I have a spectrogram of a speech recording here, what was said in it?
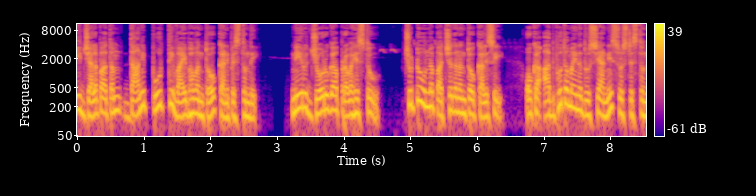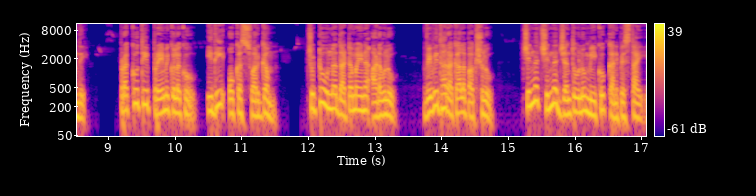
ఈ జలపాతం దాని పూర్తి వైభవంతో కనిపిస్తుంది. నీరు జోరుగా ప్రవహిస్తూ చుట్టూ ఉన్న పచ్చదనంతో కలిసి ఒక అద్భుతమైన దృశ్యాన్ని సృష్టిస్తుంది. ప్రకృతి ప్రేమికులకు ఇది ఒక స్వర్గం. చుట్టూ ఉన్న దట్టమైన అడవులు వివిధ రకాల పక్షులు చిన్న చిన్న జంతువులు మీకు కనిపిస్తాయి.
